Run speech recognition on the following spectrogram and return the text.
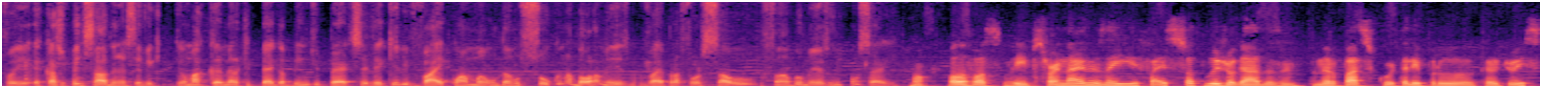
foi é caso pensado, né? Você vê que tem uma câmera que pega bem de perto, você vê que ele vai com a mão dando um soco na bola mesmo. Vai pra forçar o fumble mesmo e consegue. Bom, bola vem pros 49ers, né, e faz só duas jogadas, né? Primeiro passe curto ali pro Kyle Juice,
